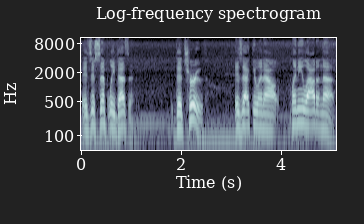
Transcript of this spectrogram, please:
It just simply doesn't. The truth is echoing out plenty loud enough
